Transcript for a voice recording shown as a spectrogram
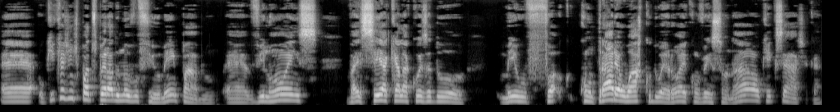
É, o que, que a gente pode esperar do novo filme, hein, Pablo? É, vilões, vai ser aquela coisa do meio contrário ao arco do herói convencional? O que, que você acha, cara?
